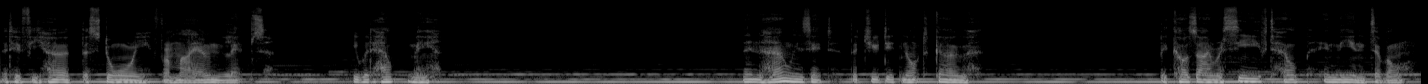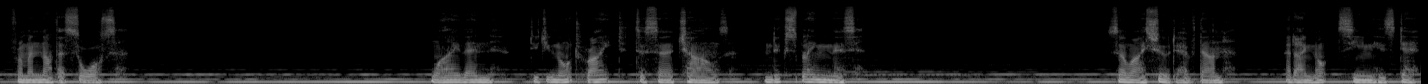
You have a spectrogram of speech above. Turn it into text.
that if he heard the story from my own lips, he would help me. Then how is it that you did not go? Because I received help in the interval from another source. Why then did you not write to Sir Charles and explain this? So I should have done had I not seen his death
